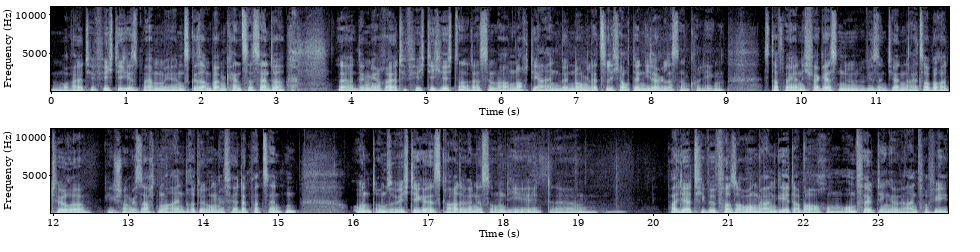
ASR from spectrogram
relativ wichtig ist, beim, insgesamt beim Cancer Center, äh, der mir relativ wichtig ist, das ist immer noch die Einbindung letztlich auch der niedergelassenen Kollegen. Das darf man ja nicht vergessen. Wir sind ja als Operateure wie schon gesagt, nur ein Drittel ungefähr der Patienten. Und umso wichtiger ist gerade, wenn es um die äh, palliative Versorgung angeht, aber auch um Umfelddinge, einfach wie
